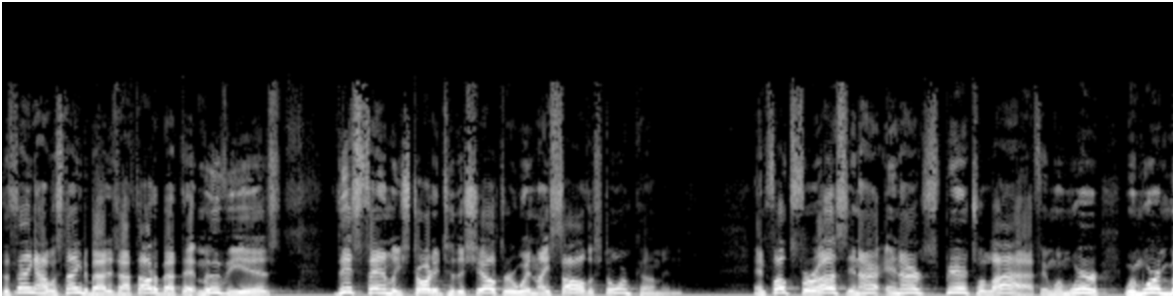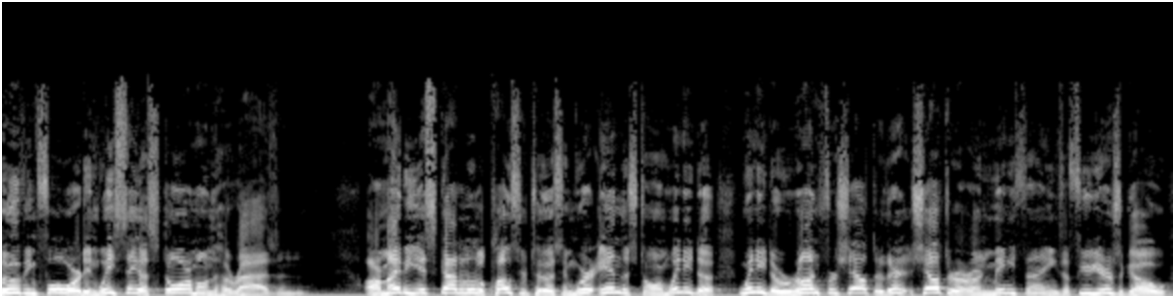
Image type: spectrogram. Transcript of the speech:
the thing I was thinking about as I thought about that movie is this family started to the shelter when they saw the storm coming. And folks, for us in our in our spiritual life, and when we're when we're moving forward and we see a storm on the horizon, or maybe it's got a little closer to us and we're in the storm. We need to, we need to run for shelter. There, shelter are in many things. A few years ago,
